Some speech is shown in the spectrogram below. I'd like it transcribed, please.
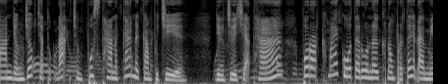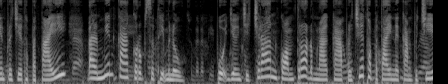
ដានយ៉ាងយកចិត្តទុកដាក់ចំពោះស្ថានភាពនៅកម្ពុជាយើងជឿជាក់ថាពលរដ្ឋខ្មែរគួរតែរស់នៅក្នុងប្រទេសដែលមានប្រជាធិបតេយ្យដែលមានការគោរពសិទ្ធិមនុស្ស ពួកយើងជាច្រើនគាំទ្រដំណើរការប្រជាធិបតេយ្យនៅកម្ពុជា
